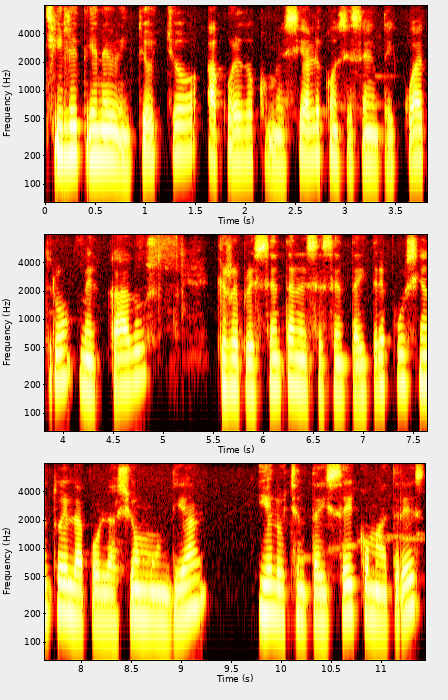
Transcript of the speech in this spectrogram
Chile tiene 28 acuerdos comerciales con 64 mercados que representan el 63% de la población mundial y el 86,3%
